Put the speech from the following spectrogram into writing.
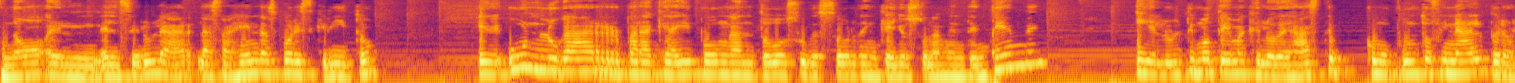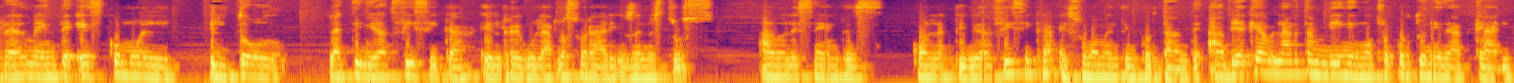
no el, celular, las agendas por escrito, eh, un lugar para que ahí pongan todo su desorden que ellos solamente entienden. Y el último tema que lo dejaste como punto final, pero realmente es como el, el todo, la actividad física, el regular los horarios de nuestros adolescentes con la actividad física es sumamente importante. Habría que hablar también en otra oportunidad, Clary,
